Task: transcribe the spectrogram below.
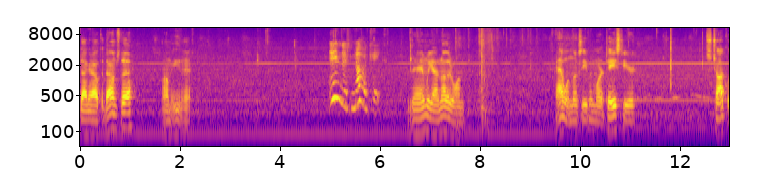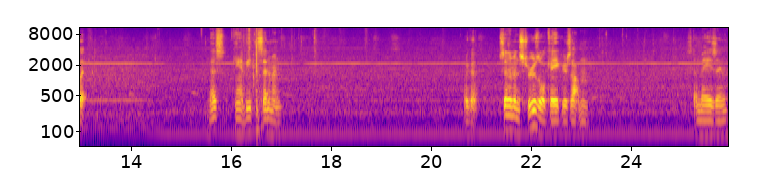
Dug it out the dumpster. I'm eating it. And there's another cake. And we got another one. That one looks even more tastier. It's chocolate. This can't beat the cinnamon. Like a cinnamon streusel cake or something. It's amazing.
